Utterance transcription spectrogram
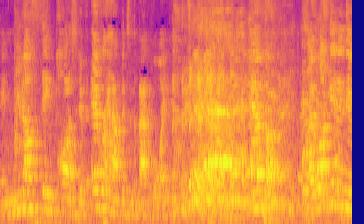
and nothing positive ever happens in the back of a white panel van. ever. I walk in and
